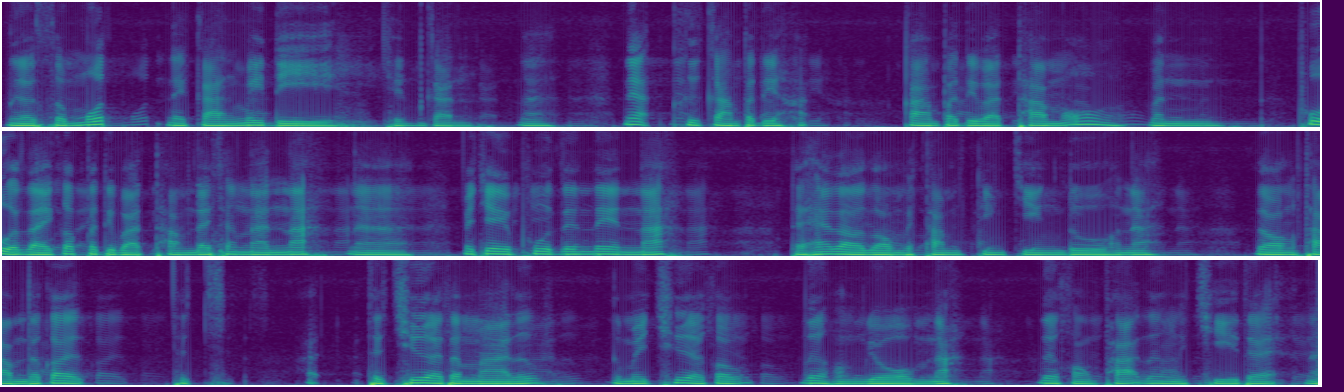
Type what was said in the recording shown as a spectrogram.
เหนือสมมุติในการไม่ดีเช่นกันนะเนี่ยคือการปฏิการปฏิบัติธรรมโอ้มันพูดอะไรก็ปฏิบัติธรรมได้ทั้งนั้นนะนะไม่ใช่พูดเล่นๆนะ แต่ให้เราลองไปทำจริง ๆ ดูนะ ลองทำแล้วก็จะจะเชื่อจะมาหรือหรือไม่เชื่อก็เรื่องของโยมนะ เรื่องของพระเรื่องของชีด้วยน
